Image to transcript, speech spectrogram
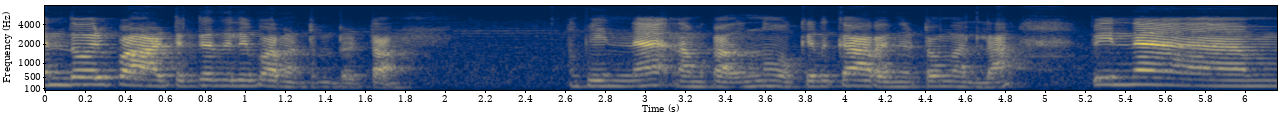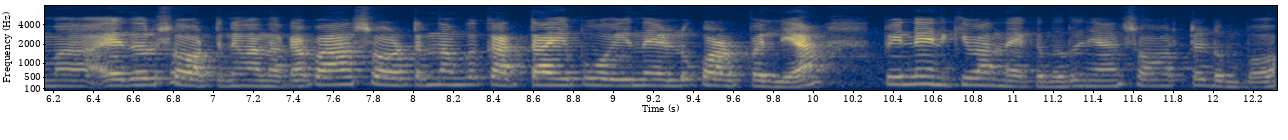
എന്തോ ഒരു പാട്ടിന്റെ ഇതിൽ പറഞ്ഞിട്ടുണ്ട് കേട്ടോ പിന്നെ നമുക്ക് നമുക്കത് നോക്കിയെടുക്കാൻ അറിഞ്ഞിട്ടൊന്നുമല്ല. പിന്നെ ഏതൊരു ഷോർട്ടിന് വന്നേക്കാം. അപ്പോൾ ആ ഷോർട്ടിന് നമുക്ക് കട്ടായി പോയി എന്നേ ഉള്ളൂ കുഴപ്പമില്ല. പിന്നെ എനിക്ക് വന്നേക്കുന്നത് ഞാൻ ഷോർട്ട് ഇടുമ്പോൾ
